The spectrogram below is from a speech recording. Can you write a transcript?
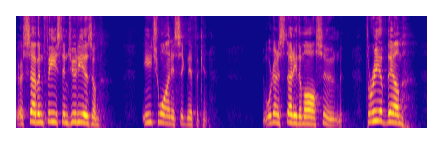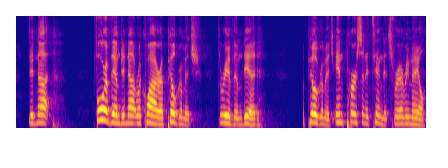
There are seven feasts in Judaism. Each one is significant. We're going to study them all soon. Three of them did not, four of them did not require a pilgrimage. Three of them did. A pilgrimage, in person attendance for every male.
